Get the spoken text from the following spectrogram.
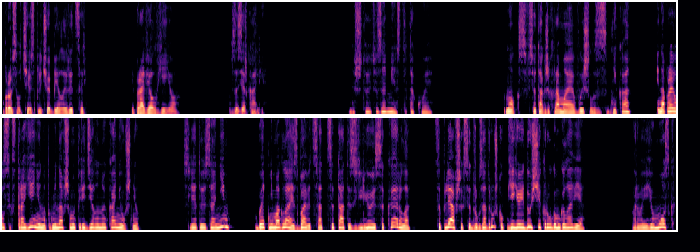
бросил через плечо белый рыцарь и провел ее в зазеркалье. Да что это за место такое? Нокс, все так же хромая, вышел из особняка и направился к строению, напоминавшему переделанную конюшню. Следуя за ним, Бет не могла избавиться от цитат из Льюиса Кэрролла, цеплявшихся друг за дружку в ее идущей кругом голове. Порой ее мозг,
